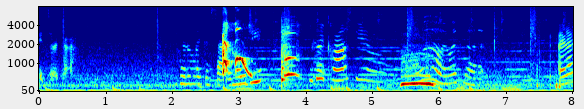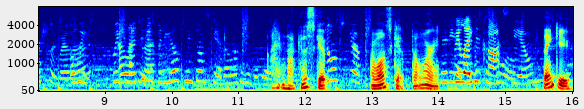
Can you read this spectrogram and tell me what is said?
It's okay. Put it like a sad emoji. Look at costume. Oh, I like that. I'd actually wear oh, that. Oh, wait, wait, I can like I take that. a video? Please don't skip. I want to take a video. I'm not gonna skip. Don't skip. I won't skip. Don't worry. Video. We like his costume. Thank you.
